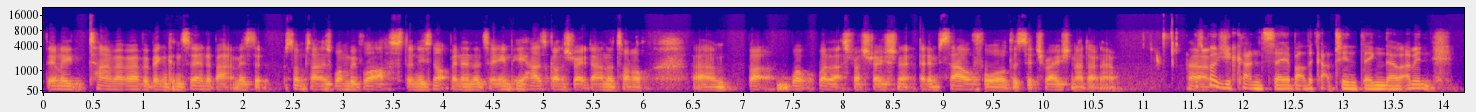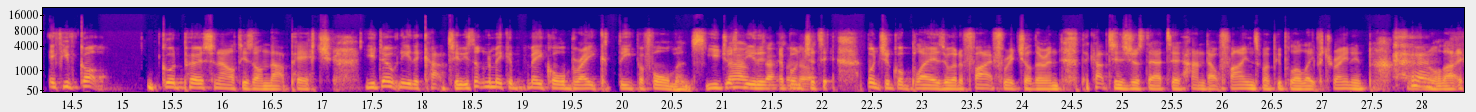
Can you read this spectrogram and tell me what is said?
The only time I've ever been concerned about him is that sometimes when we've lost and he's not been in the team, he has gone straight down the tunnel. Um, but whether that's frustration at, himself or the situation, I don't know. Um, I suppose you can say about the captain thing, though. I mean, if you've got good personalities on that pitch. You don't need a captain. He's not going to make a make or break the performance. You just no, need a, a bunch not. of t- a bunch of good players who are going to fight for each other, and the captain's just there to hand out fines when people are late for training and all that.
